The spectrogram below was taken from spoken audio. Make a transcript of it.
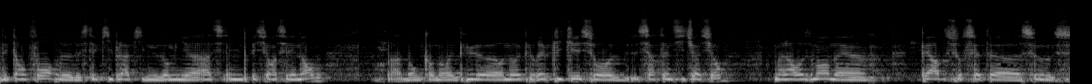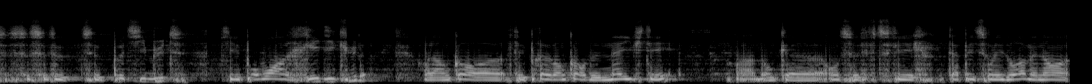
des temps forts de, cette équipe-là qui nous ont mis une pression assez énorme. Donc on aurait, pu, euh, on aurait pu répliquer sur certaines situations. Malheureusement, ben, perdre sur cette, euh, ce petit but qui est pour moi ridicule. Voilà, encore euh, fait preuve encore de naïveté. Donc euh, on se fait taper sur les doigts. Maintenant,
